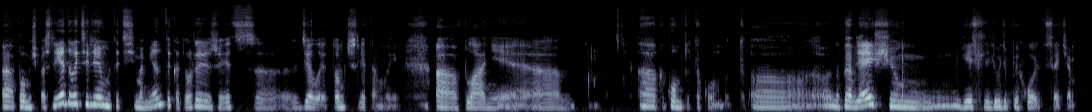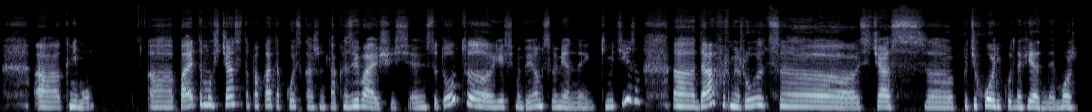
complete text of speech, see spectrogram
а, помощь последователям, вот эти все моменты, которые жрец а, делает, в том числе там и а, в плане а, каком-то таком вот направляющем, если люди приходят с этим к нему. Поэтому сейчас это пока такой, скажем так, развивающийся институт. Э, если мы берем современный геметизм, да, формируется сейчас э, потихоньку, наверное, можно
